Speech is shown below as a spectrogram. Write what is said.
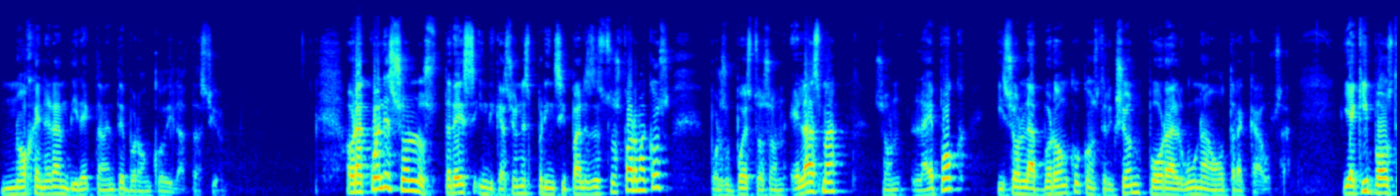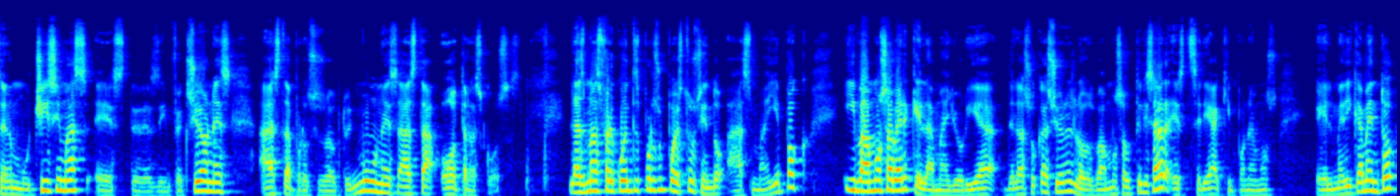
no generan directamente broncodilatación. Ahora, ¿cuáles son las tres indicaciones principales de estos fármacos? Por supuesto, son el asma, son la EPOC y son la broncoconstricción por alguna otra causa. Y aquí podemos tener muchísimas, este, desde infecciones hasta procesos autoinmunes, hasta otras cosas. Las más frecuentes, por supuesto, siendo asma y EPOC. Y vamos a ver que la mayoría de las ocasiones los vamos a utilizar. Este sería, aquí ponemos el medicamento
